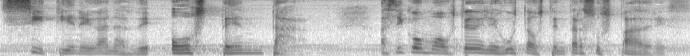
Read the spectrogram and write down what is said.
sí tiene ganas de ostentar. Así como a ustedes les gusta ostentar sus padres.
